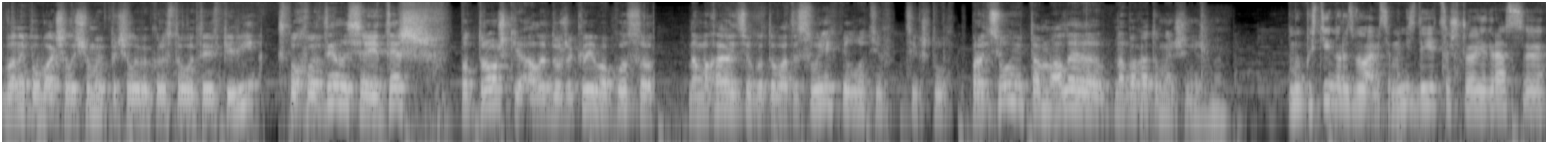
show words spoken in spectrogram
вони побачили, що ми почали використовувати FPV, спохватилися і теж потрошки, але дуже криво, косо намагаються готувати своїх пілотів цих штук. Працюють там, але набагато менше, ніж ми. Ми постійно розвиваємося. Мені здається, що якраз е,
